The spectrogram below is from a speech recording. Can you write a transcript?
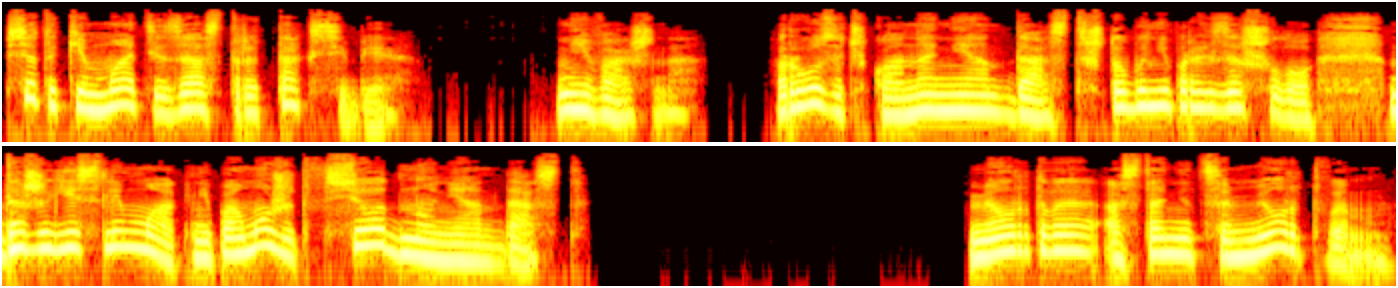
Все-таки мать из Астры так себе. Неважно. Розочку она не отдаст, что бы ни произошло. Даже если маг не поможет, все одно не отдаст. Мертвое останется мертвым,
